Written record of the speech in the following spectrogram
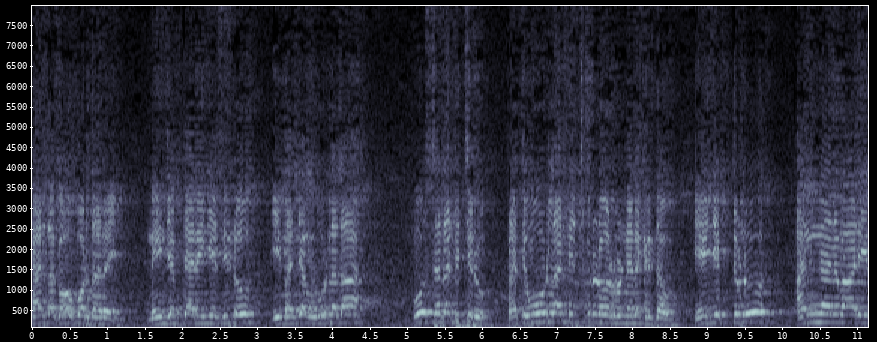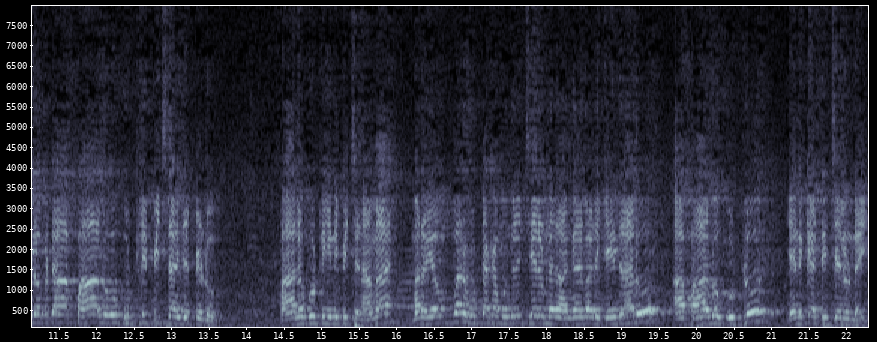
కళ్ళకు అవపడతానాయి నేను చెప్తే ఆయన ఏం చేసిండు? ఈ మధ్య ఊర్లలో పోస్టర్లు అంటించారు ప్రతి ఊర్లో అంటించుకున్నాడు రెండు నెలల క్రితం. ఏం చెప్తుండు? అంగన్వాడీ లోపల పాలు గుట్లు ఇప్పించిన అని చెప్పిండు. పాలు గుట్లు ఇనిపించినామా మనం ఎవ్వరు పుట్టక ముందు నుంచే ఉండదు అంగన్వాడీ కేంద్రాలు ఆ పాలు గుడ్లు వెనకట్టించేలున్నాయి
